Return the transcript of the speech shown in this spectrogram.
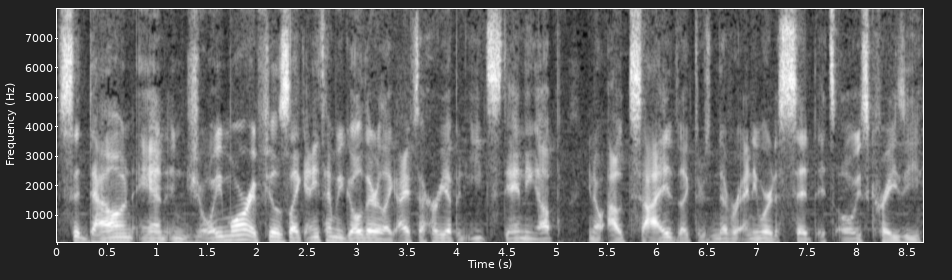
sit down and enjoy more. It feels like anytime we go there, like I have to hurry up and eat standing up, you know, outside. Like there's never anywhere to sit. It's always crazy.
